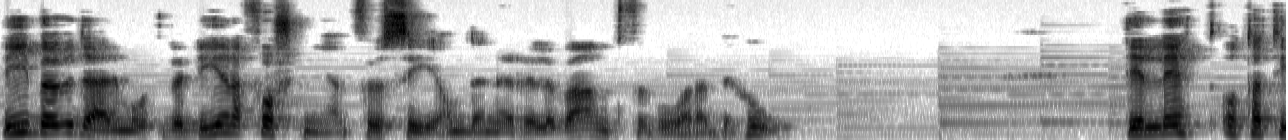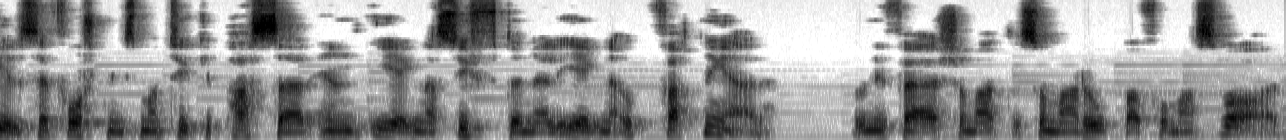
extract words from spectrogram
Vi behöver däremot värdera forskningen för att se om den är relevant för våra behov. Det är lätt att ta till sig forskning som man tycker passar en egna syften eller egna uppfattningar. Ungefär som att som man ropar får man svar.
